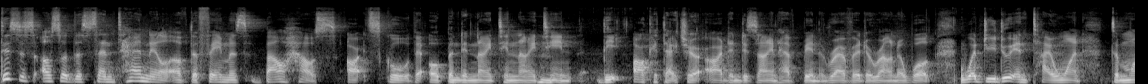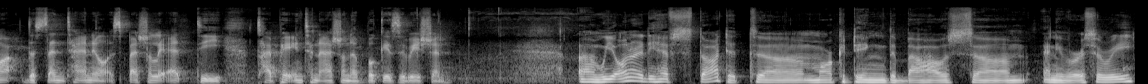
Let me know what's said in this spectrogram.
This is also the centennial of the famous Bauhaus art school that opened in 1919. The architecture, art, and design have been revered around the world. What do you do in Taiwan to mark the centennial, especially at the Taipei International Book Exhibition? Um, we already have started uh, marketing the Bauhaus um, anniversary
